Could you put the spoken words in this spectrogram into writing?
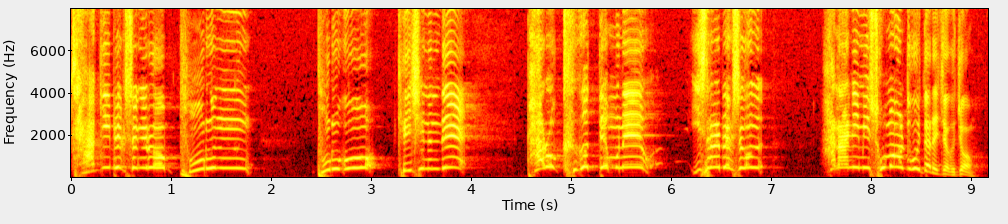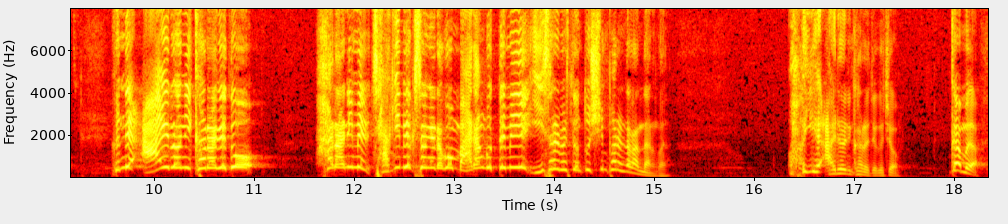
자기 백성이라고 부른 부르고 계시는데 바로 그것 때문에 이스라엘 백성은 하나님이 소망을 두고 있다 그랬죠. 그죠? 근데 아이러니컬하게도 하나님의 자기 백성이라고 말한 것 때문에 이스라엘 백성은 또 심판을 당한다는 거야. 어, 이게 아이러니컬하죠. 그죠? 그러니까 뭐야?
